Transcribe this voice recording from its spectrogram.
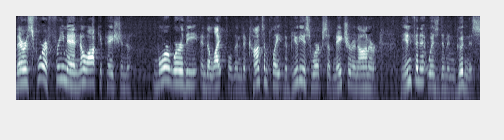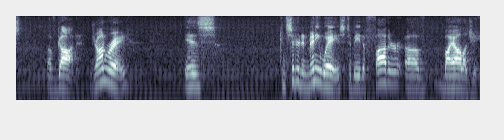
There is for a free man no occupation more worthy and delightful than to contemplate the beauteous works of nature and honor the infinite wisdom and goodness of God. John Ray is considered in many ways to be the father of biology.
